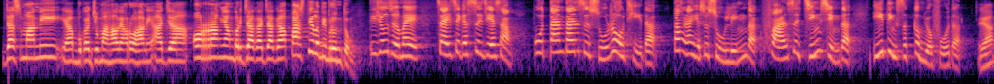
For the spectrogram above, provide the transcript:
jasmani ya bukan cuma hal yang rohani aja, orang yang berjaga-jaga pasti lebih beruntung. ”。弟兄姊妹，在这个世界上，不单单是属肉体的，当然也是属灵的。凡是警醒的，一定是更有福的。 Ya.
